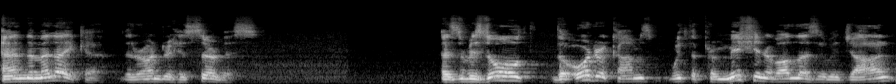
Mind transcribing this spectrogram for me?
and the malaika that are under his service. As a result the order comes with the permission of Allah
